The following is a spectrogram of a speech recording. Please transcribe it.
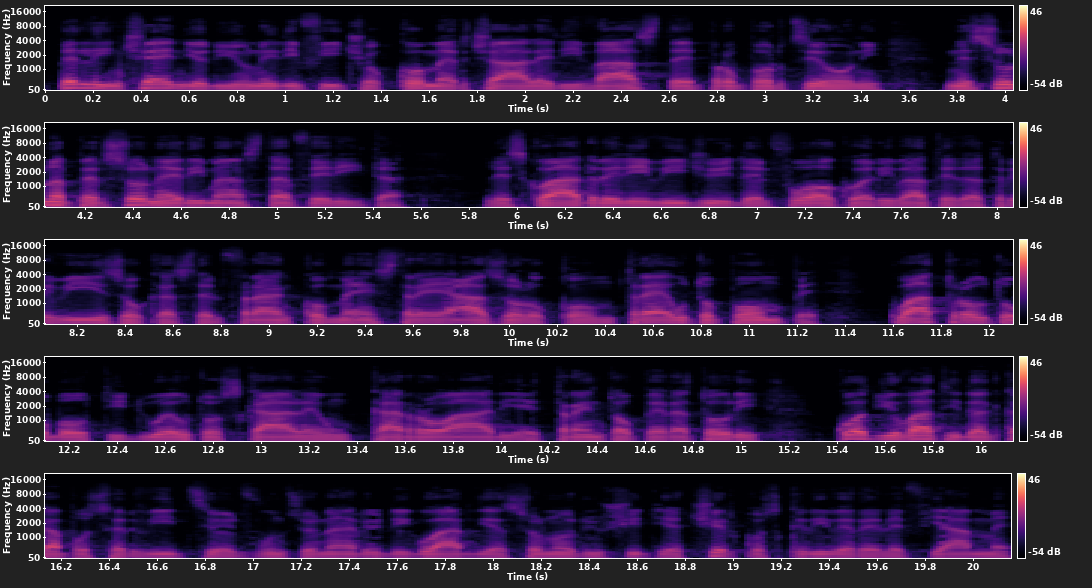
per l'incendio di un edificio commerciale di vaste proporzioni. Nessuna persona è rimasta ferita. Le squadre dei Vigili del Fuoco arrivate da Treviso, Castelfranco, Mestre e Asolo con tre autopompe, quattro autobotti, due autoscale, un carro aria e 30 operatori, coadiuvati dal capo servizio e il funzionario di guardia, sono riusciti a circoscrivere le fiamme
